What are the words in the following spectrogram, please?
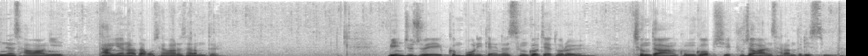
있는 상황이 당연하다고 생각하는 사람들. 민주주의의 근본이 되는 선거제도를 정당한 근거 없이 부정하는 사람들이 있습니다.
